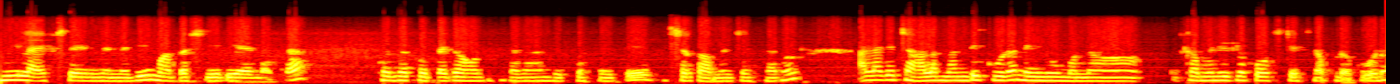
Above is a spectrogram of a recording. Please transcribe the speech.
మీ లైఫ్ స్టైల్ అనేది మాతో షేర్ చేయండి అక్క. కొంచెం కొత్తగా ఉంటుంది కదా అని చెప్పేసి అయితే సిస్టర్ కామెంట్ చేశారు. అలాగే చాలా మంది కూడా నేను మొన్న కమ్యూనిటీలో పోస్ట్ చేసినప్పుడు కూడా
